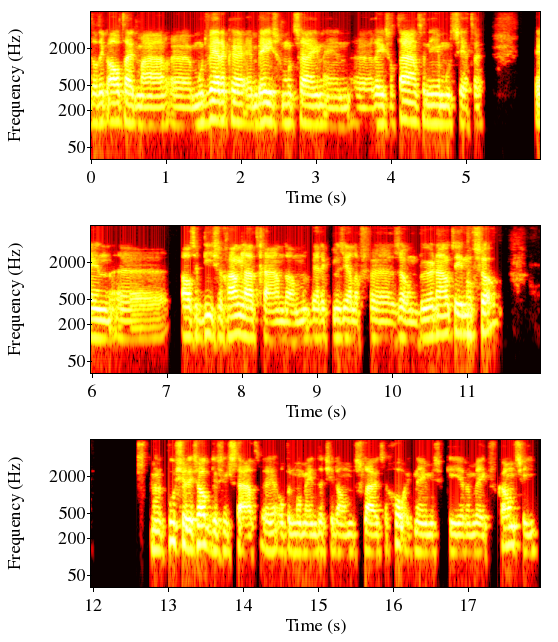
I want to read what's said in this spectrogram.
dat ik altijd maar uh, moet werken en bezig moet zijn en uh, resultaten neer moet zetten. En als ik die zijn gang laat gaan, dan werk mezelf zo'n burn-out in of zo. Maar een pusher is ook dus in staat op het moment dat je dan besluit, goh, ik neem eens een keer een week vakantie,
